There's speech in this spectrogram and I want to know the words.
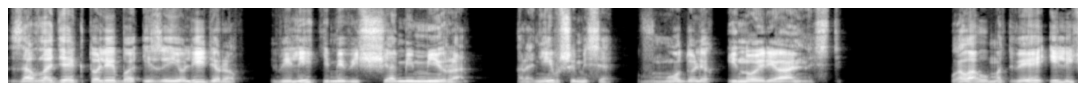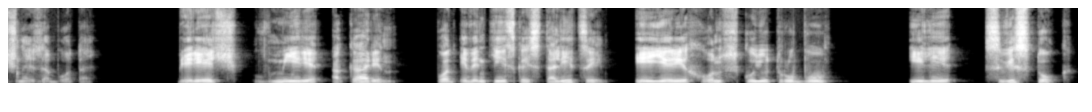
Завладей кто-либо из ее лидеров, великими вещами мира, хранившимися в модулях иной реальности. Была у Матвея и личная забота. Беречь в мире Акарин под Эвенкийской столицей и Ерехонскую трубу, или свисток,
